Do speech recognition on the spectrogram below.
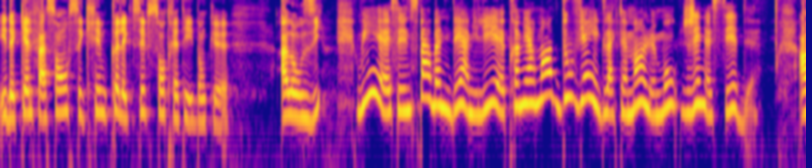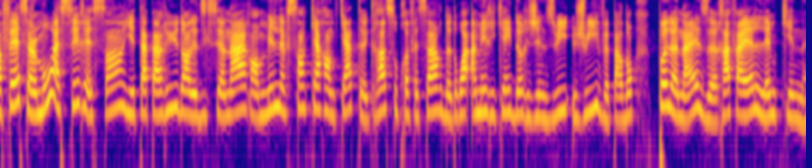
et de quelle façon ces crimes collectifs sont traités. Donc, Allons-y. Oui, euh, c'est une super bonne idée, Amélie. Euh, premièrement, d'où vient exactement le mot génocide? En fait, c'est un mot assez récent. Il est apparu dans le dictionnaire en 1944 grâce au professeur de droit américain d'origine juive, pardon, polonaise, Raphaël Lemkin.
